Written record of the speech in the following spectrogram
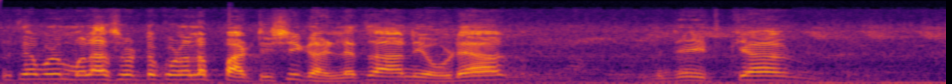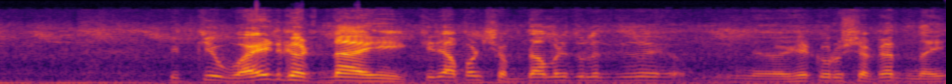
तर त्यामुळे मला असं वाटतं कोणाला पाठीशी घालण्याचा आणि एवढ्या म्हणजे इतक्या इतकी वाईट घटना आहे ही की आपण शब्दामध्ये तुला तिचं हे करू शकत नाही.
